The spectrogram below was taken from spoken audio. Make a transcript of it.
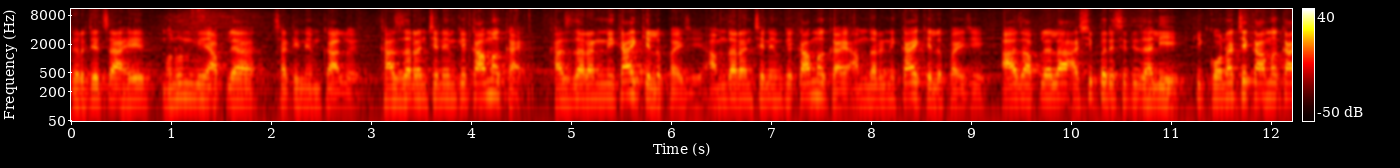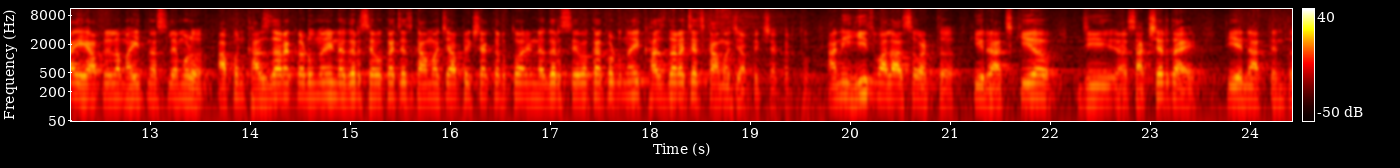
गरजेचं आहे म्हणून मी आपल्यासाठी नेमकं आलो आहे खासदारांचे नेमके कामं काय? खासदारांनी काय केलं पाहिजे? आमदारांचे नेमके कामं काय? आमदारांनी काय केलं पाहिजे? आज आपल्याला अशी परिस्थिती झाली आहे की कोणाचे कामं काय हे आपल्याला माहीत नसल्यामुळं आपण खासदाराकडूनही नगरसेवकाच्याच कामाची अपेक्षा करतो आणि नगरसेवकाकडूनही खासदाराच्याच कामाची अपेक्षा करतो. आणि हीच मला असं वाटतं की राजकीय जी साक्षरता आहे ती येणं अत्यंत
